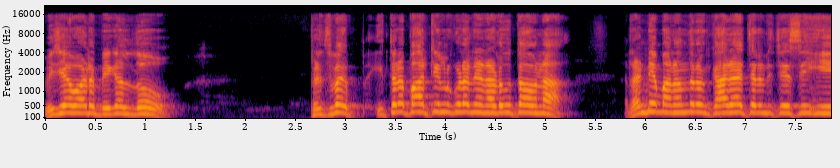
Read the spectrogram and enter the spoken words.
విజయవాడ మిగలదు. ప్రతిప ఇతర పార్టీలను కూడా నేను అడుగుతా ఉన్నా. రండి మనందరం కార్యాచరణ చేసి ఈ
